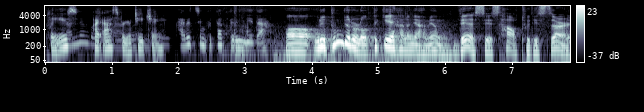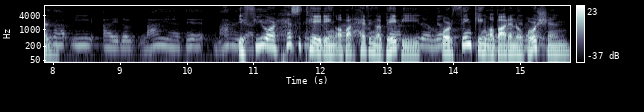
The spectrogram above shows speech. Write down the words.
Please, I ask for your teaching. This is how to discern. If you are hesitating about having a baby or thinking about an abortion,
